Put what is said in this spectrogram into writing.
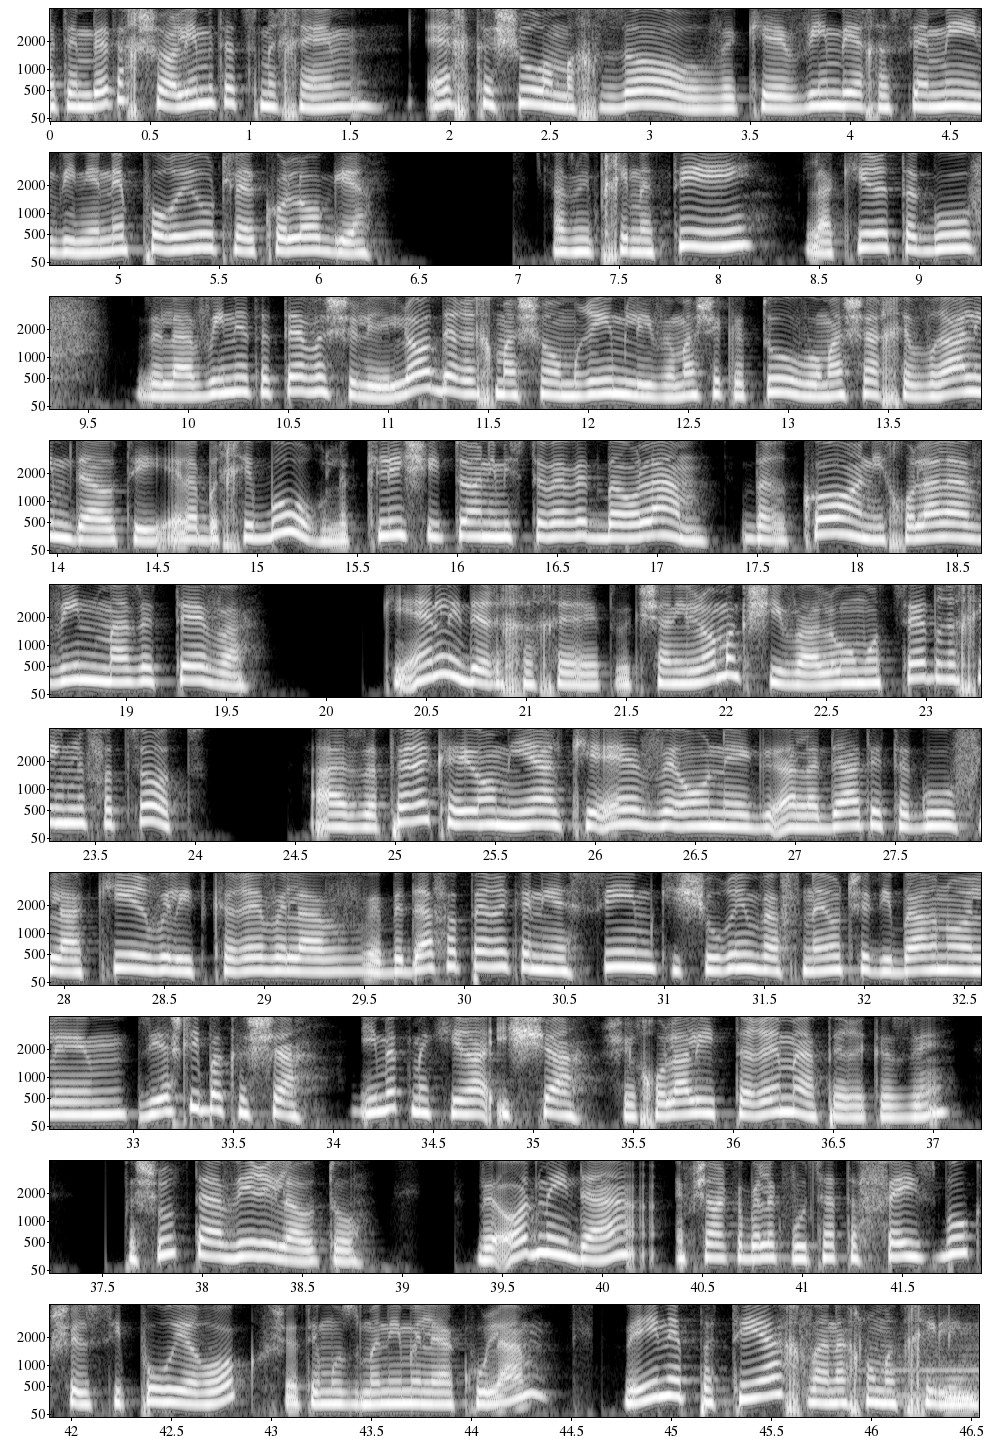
אתם בטח שואלים את עצמכם, איך קשור המחזור וכאבים ביחסי מין וענייני פוריות לאקולוגיה? אז מבחינתי, להכיר את הגוף זה להבין את הטבע שלי, לא דרך מה שאומרים לי ומה שכתוב או מה שהחברה לימדה אותי, אלא בחיבור לכלי שאיתו אני מסתובבת בעולם. דרכו אני יכולה להבין מה זה טבע. כי אין לי דרך אחרת, וכשאני לא מקשיבה לו הוא מוצא דרכים לפצות. אז הפרק היום יהיה על כאב ועונג, על לדעת את הגוף, להכיר ולהתקרב אליו, ובדף הפרק אני אשים כישורים והפניות שדיברנו עליהם. אז יש לי בקשה, אם את מכירה אישה שיכולה להתערם מהפרק הזה, פשוט תעבירי לה אותו. ועוד מידע אפשר לקבל לקבוצת הפייסבוק של סיפור ירוק, שאתם מוזמנים אליה כולם. והנה פתיח ואנחנו מתחילים.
